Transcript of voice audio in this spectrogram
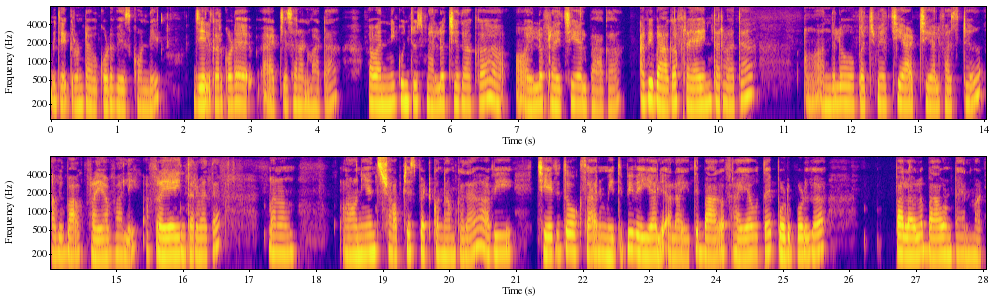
మీ దగ్గర ఉంటే అవి కూడా వేసుకోండి. జీలకర్ర కూడా యాడ్ చేశాను అనమాట అవన్నీ కొంచెం స్మెల్ వచ్చేదాకా ఆయిల్లో ఫ్రై చేయాలి బాగా. అవి బాగా ఫ్రై అయిన తర్వాత అందులో పచ్చిమిర్చి యాడ్ చేయాలి ఫస్ట్. అవి బాగా ఫ్రై అవ్వాలి. ఫ్రై అయిన తర్వాత మనం ఆనియన్స్ చాప్ చేసి పెట్టుకున్నాం కదా అవి చేతితో ఒకసారి మెదిపి వేయాలి. అలా అయితే బాగా ఫ్రై అవుతాయి. పొడి పొడిగా పలావ్లో బాగుంటాయి అన్నమాట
